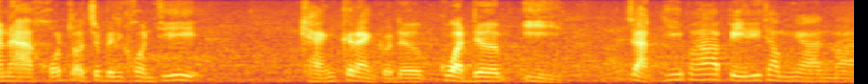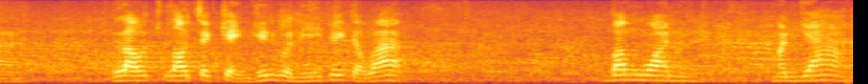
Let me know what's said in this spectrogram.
อนาคตเราจะเป็นคนที่แข็งแกร่งกว่าเดิมกว่าเดิมอีก จาก 25 ปีที่ทำงานมา เราเราจะเก่งขึ้นกว่านี้ เพียงแต่ว่าบางวันมันยาก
